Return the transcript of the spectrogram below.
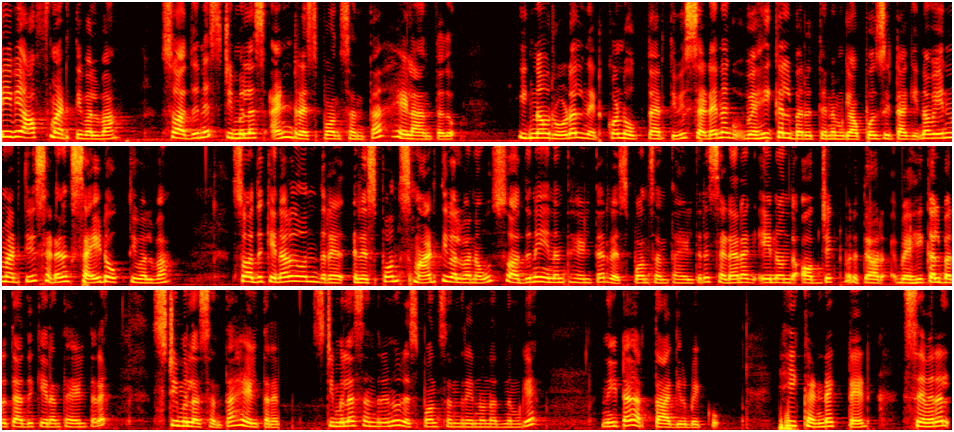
ಟಿ ವಿ ಆಫ್ ಮಾಡ್ತೀವಲ್ವಾ? ಸೊ ಅದನ್ನೇ ಸ್ಟಿಮ್ಯುಲಸ್ ಆ್ಯಂಡ್ ರೆಸ್ಪಾನ್ಸ್ ಅಂತ ಹೇಳೋ ಅಂಥದ್ದು. ಈಗ ನಾವು ರೋಡಲ್ಲಿ ನೆಟ್ಕೊಂಡು ಹೋಗ್ತಾ ಇರ್ತೀವಿ. ಸಡನ್ನಾಗಿ ವೆಹಿಕಲ್ ಬರುತ್ತೆ ನಮಗೆ ಆಪೋಸಿಟಾಗಿ ನಾವು ಏನು ಮಾಡ್ತೀವಿ? ಸಡನ್ನಾಗಿ ಸೈಡ್ ಹೋಗ್ತೀವಲ್ವಾ? ಸೊ ಅದಕ್ಕೆ ಏನಾದ್ರು ಒಂದು ರೆ ರೆಸ್ಪಾನ್ಸ್ ಮಾಡ್ತೀವಲ್ವ ನಾವು? ಸೊ ಅದನ್ನೇ ಏನಂತ ಹೇಳ್ತಾರೆ? ರೆಸ್ಪಾನ್ಸ್ ಅಂತ ಹೇಳ್ತಾರೆ. ಸಡನ್ನಾಗಿ ಏನೊಂದು ಆಬ್ಜೆಕ್ಟ್ ಬರುತ್ತೆ ಅವ್ರ ವೆಹಿಕಲ್ ಬರುತ್ತೆ, ಅದಕ್ಕೆ ಏನಂತ ಹೇಳ್ತಾರೆ? ಸ್ಟಿಮ್ಯುಲಸ್ ಅಂತ ಹೇಳ್ತಾರೆ. ಸ್ಟಿಮ್ಯುಲಸ್ ಅಂದ್ರೇನು? ರೆಸ್ಪಾನ್ಸ್ ಅಂದ್ರೇನು ಅನ್ನೋದು ನಮಗೆ ನೀಟಾಗಿ ಅರ್ಥ ಆಗಿರಬೇಕು. He conducted several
